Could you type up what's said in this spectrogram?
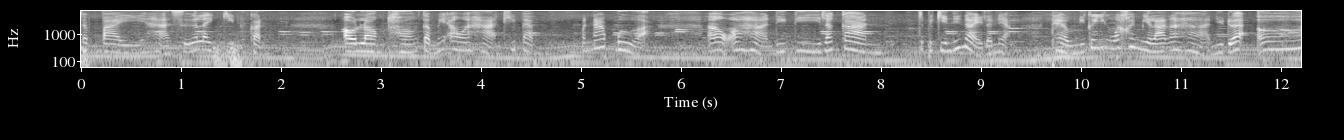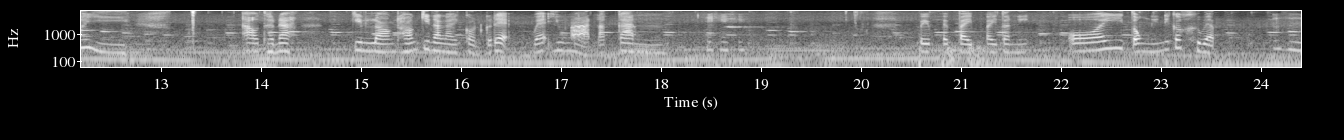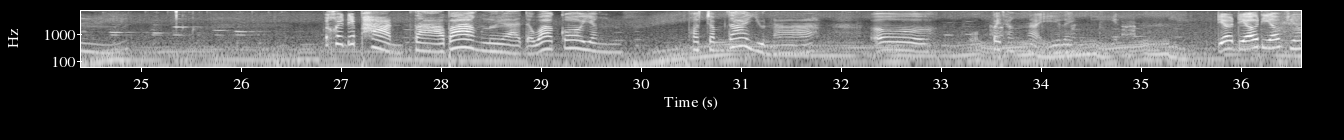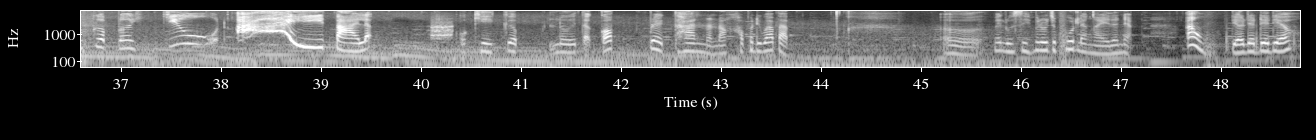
จะไปหาซื้ออะไรกินก่อน เอารองท้องแต่ไม่เอาอาหารที่แบบมันน่าเบื่อ เอาอาหารดีๆละกัน จะไปกินที่ไหนแล้วเนี่ย แถวนี้ก็ยิ่งไม่ค่อยมีร้านอาหารอยู่ด้วยเอ้ย เอาเถอะนะ กินรองท้องกินอะไรก่อนก็ได้แวะยูมาร์ทละกัน ไปไปไปไปตอนนี้ โอ้ย ตรงนี้นี่ก็คือแบบไม่ค่อยได้ผ่านตาบ้างเลยอะแต่ว่าก็ยังพอจำได้อยู่นะ เออ ไปทางไหนอะไรอย่างเงี้อะ เดี๋ยวเดี๋ยวเดี๋ยวเดี๋ยวเกือบเลยจิ้วอ้ายตายแล้ว โอเคเกือบเลยแต่ก็เบรกทันอะนะคะพอดีว่าแบบ เออไม่รู้สิไม่รู้จะพูดยังไงแล้วเนี่ยเอ้าเดี๋ยวเดี๋ยวเดี๋ยวเดี๋ยว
